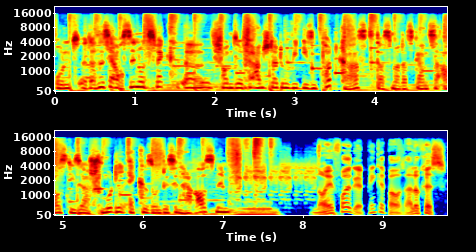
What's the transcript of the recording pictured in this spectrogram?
Und äh, das ist ja auch Sinn und Zweck äh, von so Veranstaltungen wie diesem Podcast, dass man das Ganze aus dieser Schmuddelecke so ein bisschen herausnimmt. Neue Folge, Pinkelpause. Hallo Chris.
